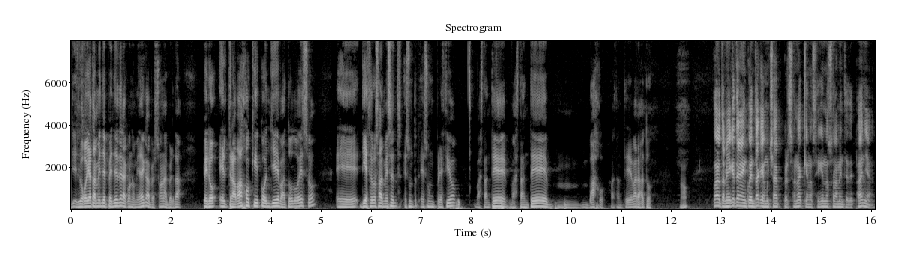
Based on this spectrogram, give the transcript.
Y luego ya también depende de la economía de cada persona, es verdad. Pero el trabajo que conlleva todo eso, 10 eh, euros al mes es un, es un precio bastante, bastante mm, bajo, bastante barato. ¿no? Bueno, también hay que tener en cuenta que hay muchas personas que nos siguen no solamente de España,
